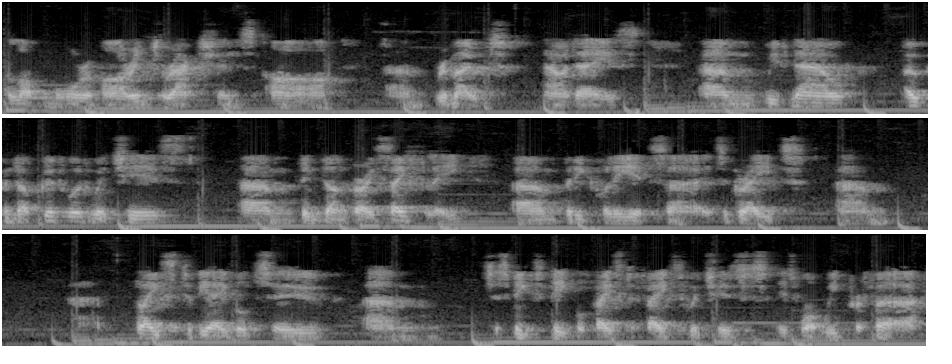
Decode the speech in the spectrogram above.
a lot more of our interactions are um, remote nowadays. Um, we've now opened up Goodwood, which is um, been done very safely, um, but equally it's a, it's a great um, uh, place to be able to um, to speak to people face to face, which is is what we prefer,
